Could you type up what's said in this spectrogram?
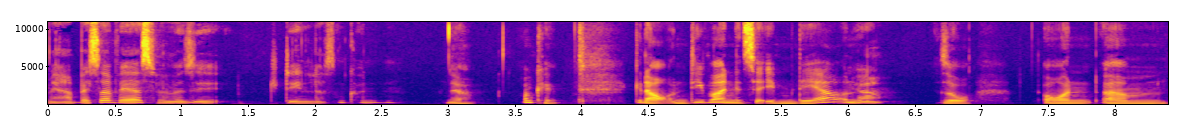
Ja, besser wäre es, wenn wir sie stehen lassen könnten. Ja, okay. Genau, und die waren jetzt ja eben leer und Ja. so. Und ähm,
